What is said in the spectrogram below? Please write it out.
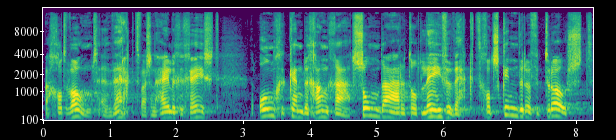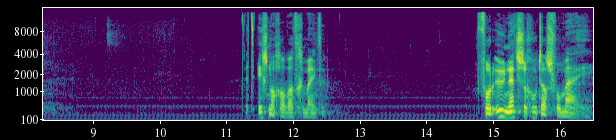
Waar God woont en werkt, waar zijn Heilige Geest een ongekende gang gaat, zondaren tot leven wekt, Gods kinderen vertroost. Het is nogal wat gemeente. Voor u net zo goed als voor mij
